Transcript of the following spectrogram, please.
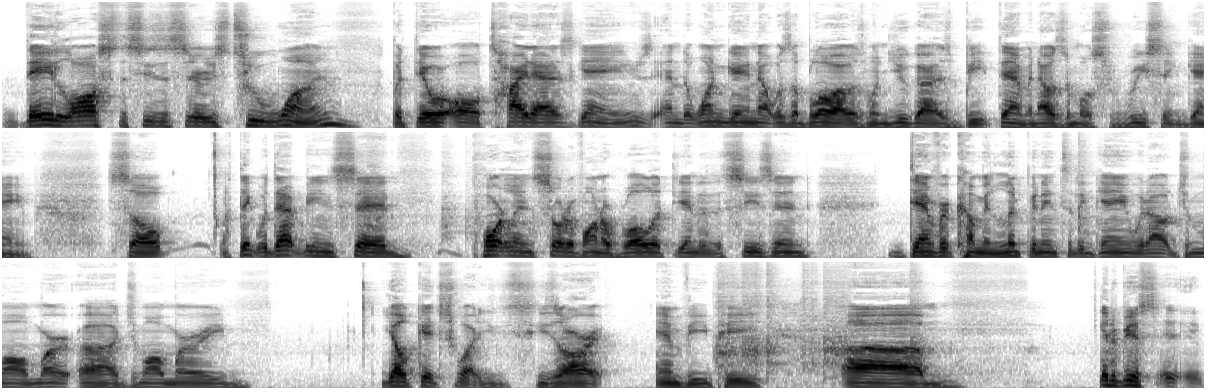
they lost the season series two one, but they were all tight ass games, and the one game that was a blowout was when you guys beat them, and that was the most recent game. So I think with that being said, Portland sort of on a roll at the end of the season. Denver coming limping into the game without Jamal Mur- uh, Jamal Murray. Jokic, what he's he's our MVP. Um, it'll be a, it,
